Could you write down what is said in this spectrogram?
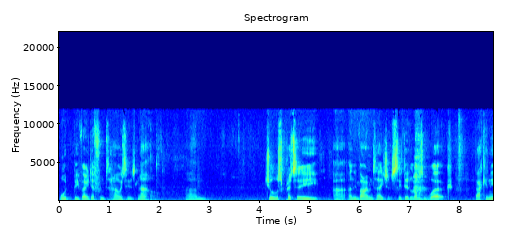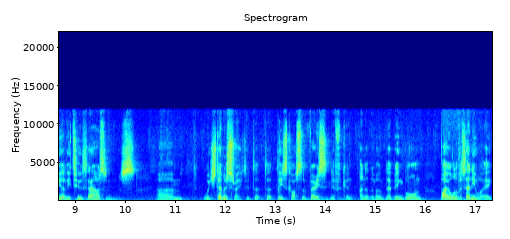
would be very different to how it is now. Um, Jules Pretty uh, the Environment Agency did a lot of work back in the early 2000s, um, which demonstrated that, that these costs are very significant, and at the moment they're being borne by all of us anyway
